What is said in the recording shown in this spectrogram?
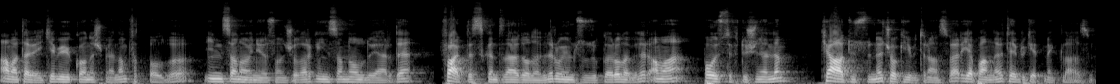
Ama tabii ki büyük konuşmayalım futbol bu. İnsan oynuyor sonuç olarak. İnsanın olduğu yerde farklı sıkıntılar da olabilir, uyumsuzluklar olabilir ama pozitif düşünelim. Kağıt üstünde çok iyi bir transfer. Yapanları tebrik etmek lazım.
